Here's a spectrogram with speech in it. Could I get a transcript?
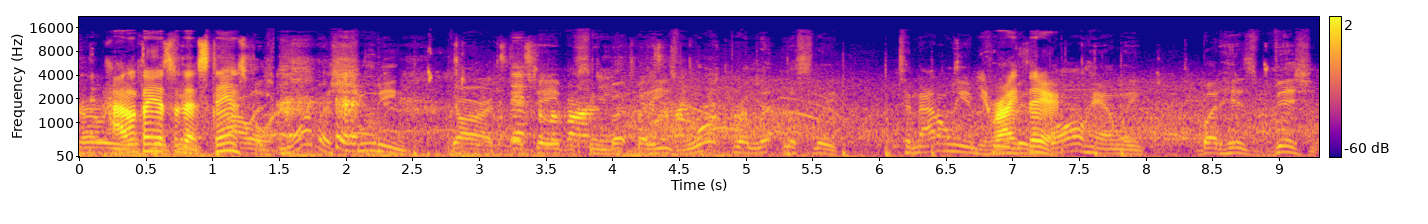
Curry I don't think that's what that stands college, for. More of a shooting guard at Stands Davidson, but, but he's worked relentlessly to not only improve right his there. ball handling, but his vision.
